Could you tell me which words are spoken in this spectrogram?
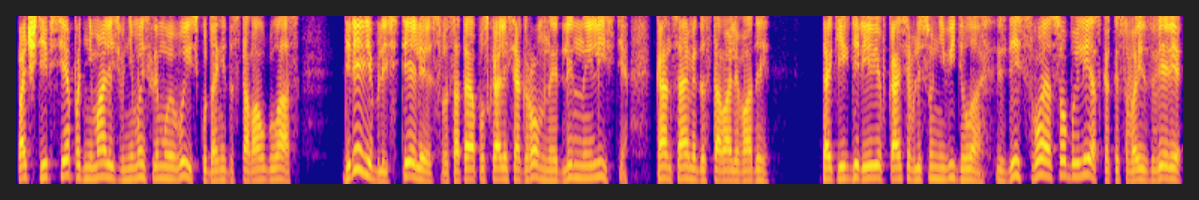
Почти все поднимались в немыслимую высь, куда не доставал глаз. Деревья блестели, с высоты опускались огромные длинные листья, концами доставали воды. Таких деревьев Кася в лесу не видела. Здесь свой особый лес, как и свои звери,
